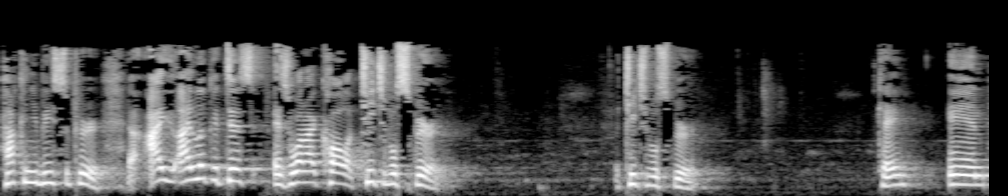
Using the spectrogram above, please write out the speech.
How can you be superior? I, I look at this as what I call a teachable spirit. A teachable spirit. Okay? And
